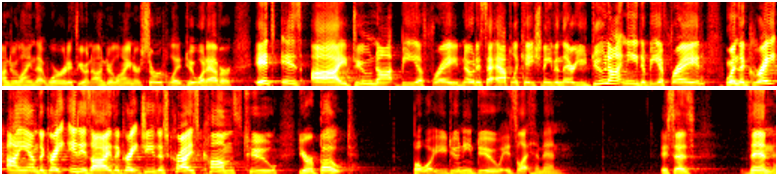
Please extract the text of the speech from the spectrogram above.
Underline that word if you're an underliner, circle it, do whatever. It is I. Do not be afraid. Notice that application even there. You do not need to be afraid when the great I am, the great it is I, the great Jesus Christ comes to your boat. But what you do need to do is let him in. It says, Then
